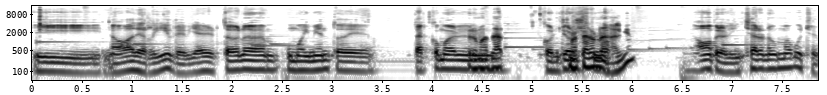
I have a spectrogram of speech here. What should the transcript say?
Y no, terrible. Había todo un movimiento de. Tal como el. Pero matar, con George ¿Mataron Floyd. a alguien? No, pero lincharon a un mapuche.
